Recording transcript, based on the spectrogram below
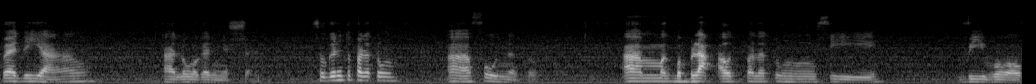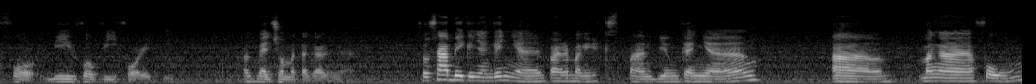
pwede yang uh, luwagan niya siya. So, ganito pala tong uh, phone na to. Um, magba-blackout pala tong si Vivo, for, Vivo V40. Pag medyo matagal na. So, sabi ganyan-ganyan para mag-expand yung kanyang uh, mga foam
